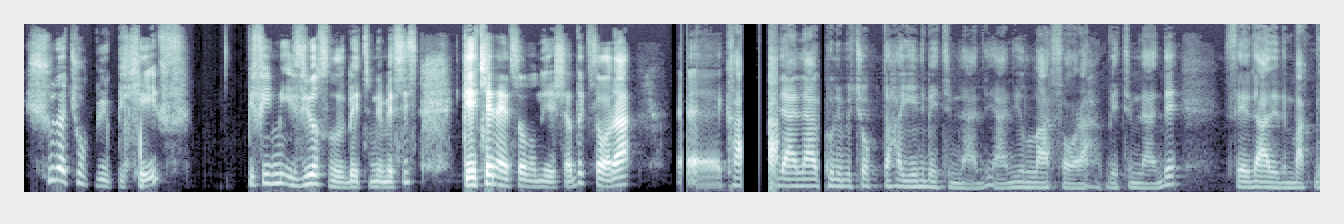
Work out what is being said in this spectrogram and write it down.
şu da çok büyük bir keyif. Bir filmi izliyorsunuz betimlemesiz. Geçen en son onu yaşadık. Sonra e, Kaybedenler Kulübü çok daha yeni betimlendi. Yani yıllar sonra betimlendi. Sevda dedim bak bu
